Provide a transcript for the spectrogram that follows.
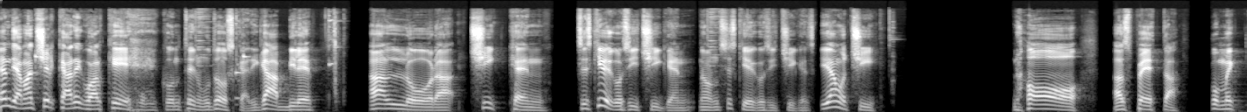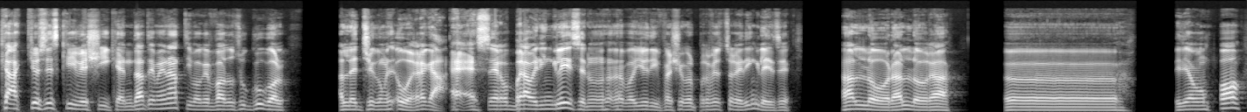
e andiamo a cercare qualche contenuto scaricabile. Allora, chicken. Si scrive così chicken? No, non si scrive così chicken. Scriviamo C. No, aspetta. Come cacchio si scrive chicken? Datemi un attimo che vado su Google a leggere come... Oh, raga, eh, se ero bravo in inglese, non, voglio dire, facevo il professore di inglese. Allora, allora... Uh, vediamo un po'.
